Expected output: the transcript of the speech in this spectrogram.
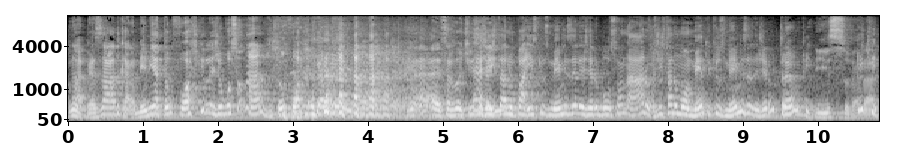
Não, é pesado, cara. Meme é tão forte que elegeu o Bolsonaro. De tão forte que é o meme. É, essas É, notícias a gente aí... tá num país que os memes elegeram o Bolsonaro. A gente tá no momento que os memes elegeram o Trump. Isso, Que que- verdade.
